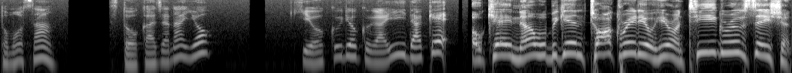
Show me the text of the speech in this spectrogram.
ともさんストーカーじゃないよ。記憶力がいいだけ。Okay, now we'll begin talk radio here on T Groove Station.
